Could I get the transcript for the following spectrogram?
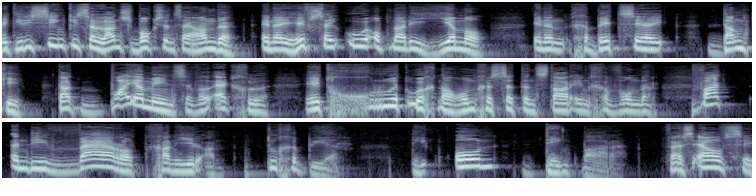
met hierdie seentjie se lunchbox in sy hande en hy hef sy oë op na die hemel en in gebed sê hy dankie dat baie mense wil ek glo het groot oog na hom gesit en staar en gewonder. Wat in die wêreld gaan hier aan? Toe gebeur die ondenkbare. Vers 11 sê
